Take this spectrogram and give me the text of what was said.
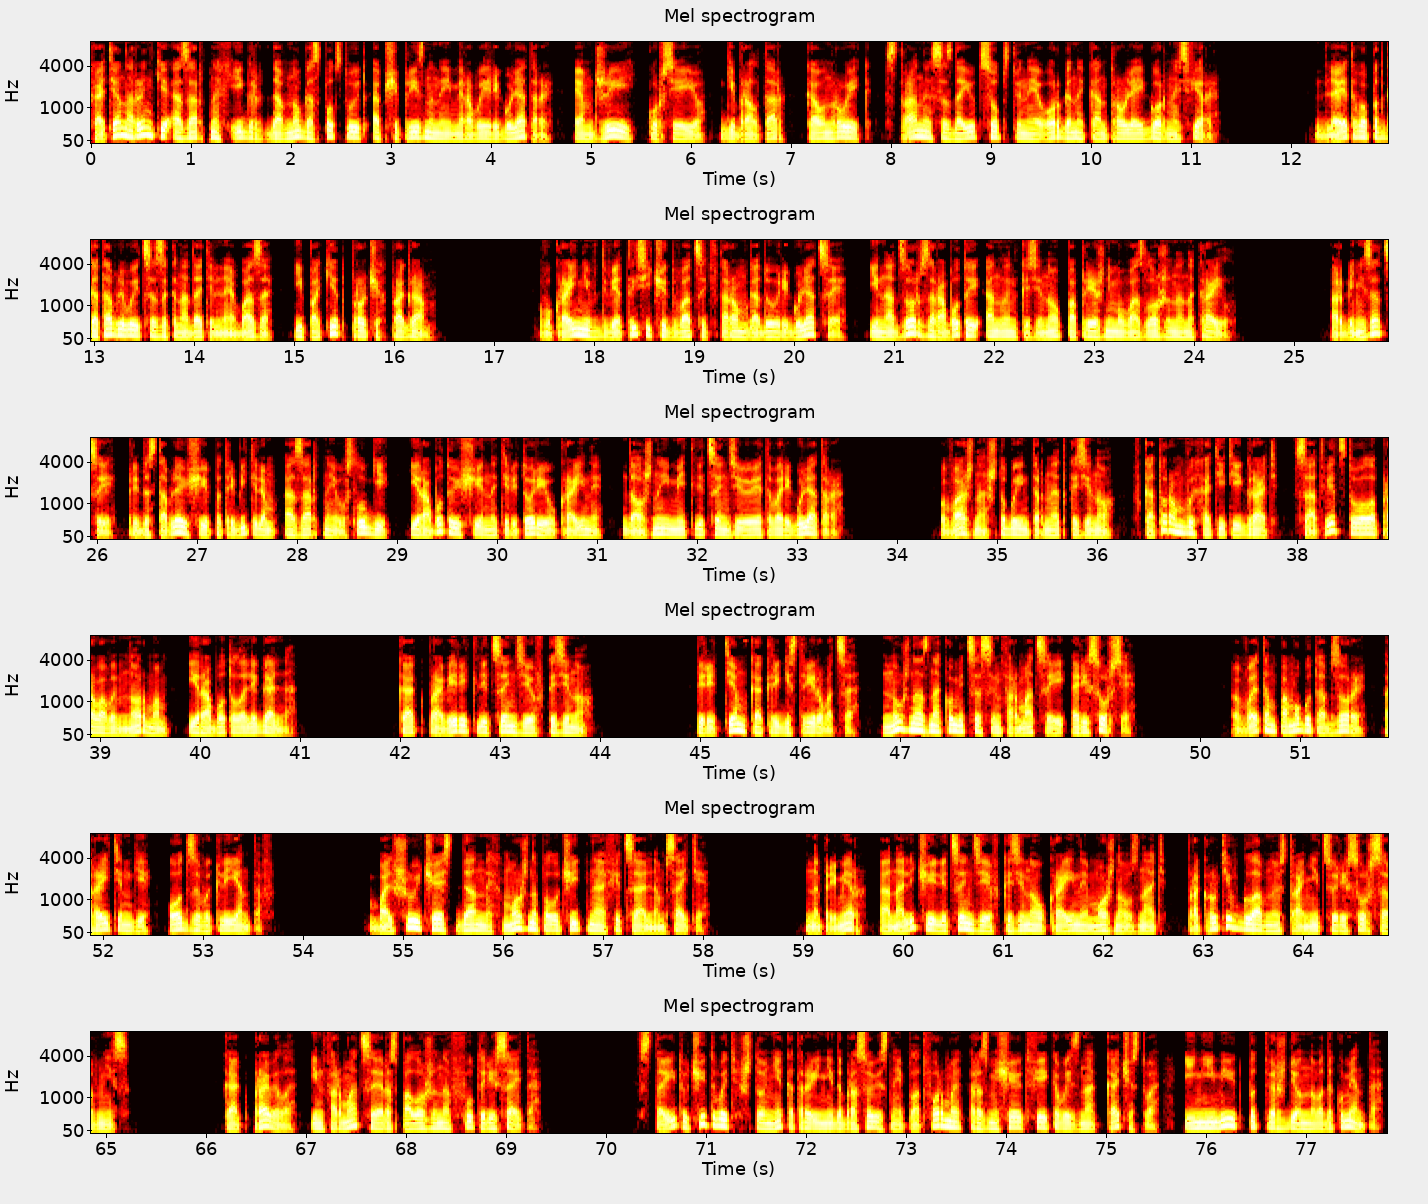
Хотя на рынке азартных игр давно господствуют общепризнанные мировые регуляторы MGA, Курсею, Гибралтар, Каунруик, страны создают собственные органы контроля игорной сферы. Для этого подготавливается законодательная база и пакет прочих программ. В Украине в 2022 году регуляция и надзор за работой онлайн-казино по-прежнему возложена на КРАИЛ. Организации, предоставляющие потребителям азартные услуги и работающие на территории Украины, должны иметь лицензию этого регулятора. Важно, чтобы интернет-казино, в котором вы хотите играть, соответствовало правовым нормам и работало легально. Как проверить лицензию в казино? Перед тем, как регистрироваться, нужно ознакомиться с информацией о ресурсе. В этом помогут обзоры, рейтинги, отзывы клиентов. Большую часть данных можно получить на официальном сайте. Например, о наличии лицензии в казино Украины можно узнать, прокрутив главную страницу ресурса вниз. Как правило, информация расположена в футере сайта. Стоит учитывать, что некоторые недобросовестные платформы размещают фейковый знак качества и не имеют подтвержденного документа.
